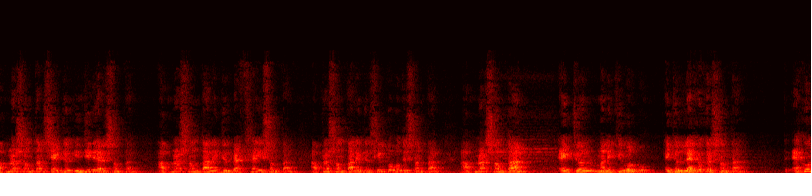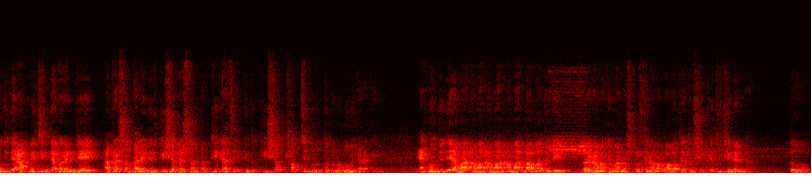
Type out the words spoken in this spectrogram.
আপনার সন্তান সে একজন ইঞ্জিনিয়ারের সন্তান। আপনার সন্তান একজন ব্যবসায়ী সন্তান। আপনার সন্তান একজন শিল্পপতির সন্তান। আপনার সন্তান একজন মানে কি বলব, একজন লেখকের সন্তান। এখন যদি আপনি চিন্তা করেন যে আপনার সন্তান একজন কৃষকের সন্তান, ঠিক আছে, কিন্তু কৃষক সবচেয়ে গুরুত্বপূর্ণ ভূমিকা রাখে। এখন যদি আমার আমার আমার আমার বাবা যদি ধরেন আমাকে মানুষ করছেন, আমার বাবা তো এত শিক্ষিত ছিলেন না। তো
